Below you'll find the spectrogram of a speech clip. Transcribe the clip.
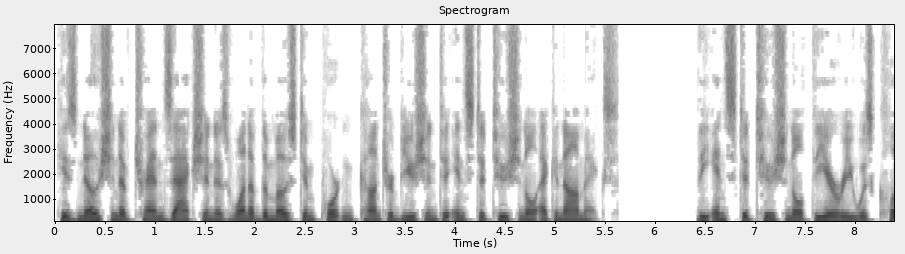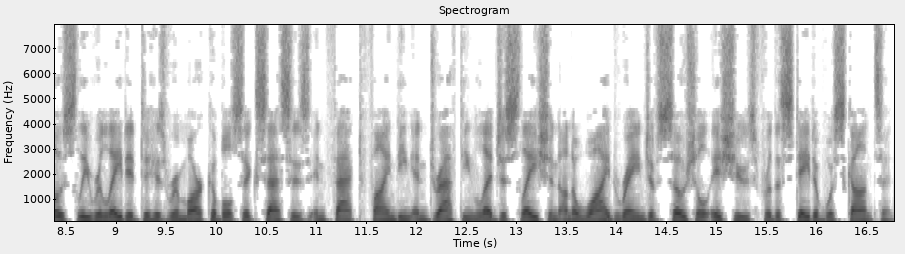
His notion of transaction is one of the most important contribution to institutional economics. The institutional theory was closely related to his remarkable successes in fact-finding and drafting legislation on a wide range of social issues for the state of Wisconsin.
